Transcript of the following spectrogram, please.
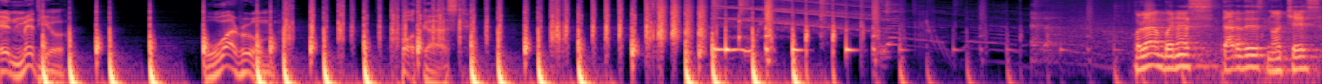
En medio. War Room. Podcast. Hola, buenas tardes, noches,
